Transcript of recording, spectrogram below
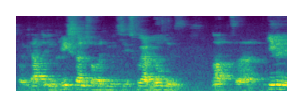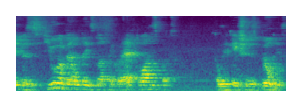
So you have to increase them so that you would see square buildings, not uh, even if it's fewer buildings, not the correct ones, but communication is buildings.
